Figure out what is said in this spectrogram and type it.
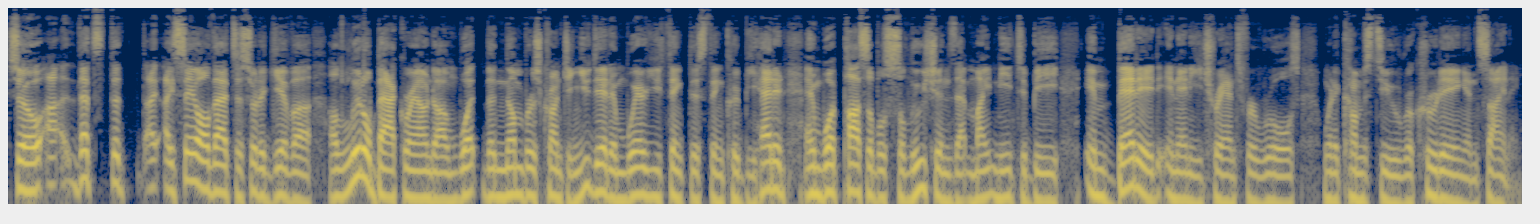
So uh, that's the I, I say all that to sort of give a, a little background on what the numbers crunching you did and where you think this thing could be headed and what possible solutions that might need to be embedded in any transfer rules when it comes to recruiting and signing.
